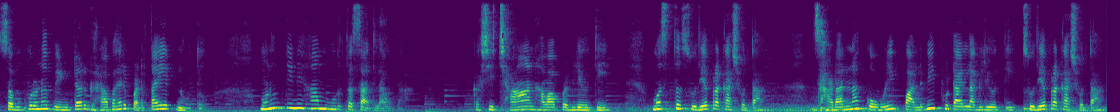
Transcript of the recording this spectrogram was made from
संपूर्ण विंटर घराबाहेर पडता येत नव्हतं. म्हणून तिने हा मुहूर्त साधला होता. कशी छान हवा पडली होती. मस्त सूर्यप्रकाश होता. झाडांना कोवळी पालवी फुटायला लागली होती. सूर्यप्रकाश होता.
